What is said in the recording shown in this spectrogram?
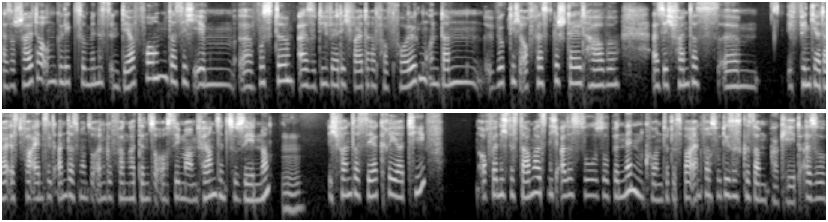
Also Schalter umgelegt zumindest in der Form, dass ich eben äh, wusste, also die werde ich weiter verfolgen und dann wirklich auch festgestellt habe, also ich fand das, ähm, ich fing ja da erst vereinzelt an, dass man so angefangen hat, denn so auch sie mal im Fernsehen zu sehen. Ne? Mhm. Ich fand das sehr kreativ auch wenn ich das damals nicht alles so, so benennen konnte. Das war einfach so dieses Gesamtpaket. Also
